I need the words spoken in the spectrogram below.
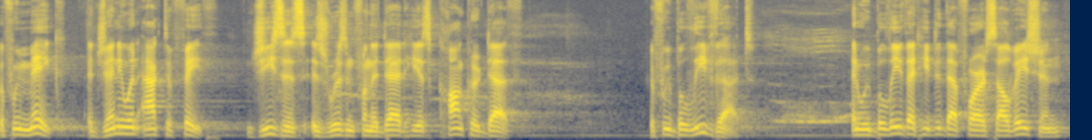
if we make a genuine act of faith, Jesus is risen from the dead, he has conquered death. If we believe that, and we believe that he did that for our salvation,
